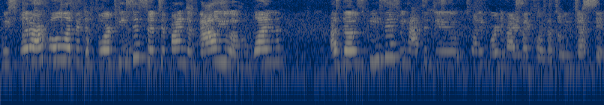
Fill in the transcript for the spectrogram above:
We split our whole up into four pieces, so to find the value of one of those pieces, we have to do 24 divided by 4. That's what we just did.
